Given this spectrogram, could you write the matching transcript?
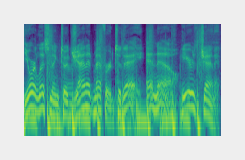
You're listening to Janet Mefford today. And now, here's Janet.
